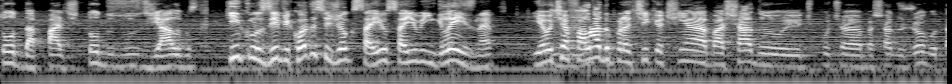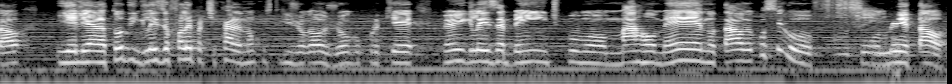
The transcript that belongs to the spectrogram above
toda a parte, todos os diálogos. Que inclusive, quando esse jogo saiu, saiu em inglês, né? E eu tinha Uhum. falado pra ti que eu tinha baixado, e, tipo, tinha baixado o jogo e tal. E ele era todo inglês. Eu falei pra ti, cara, eu não consegui jogar o jogo porque meu inglês é bem, tipo, marromeno e tal. Eu consigo tipo, ler e tal.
